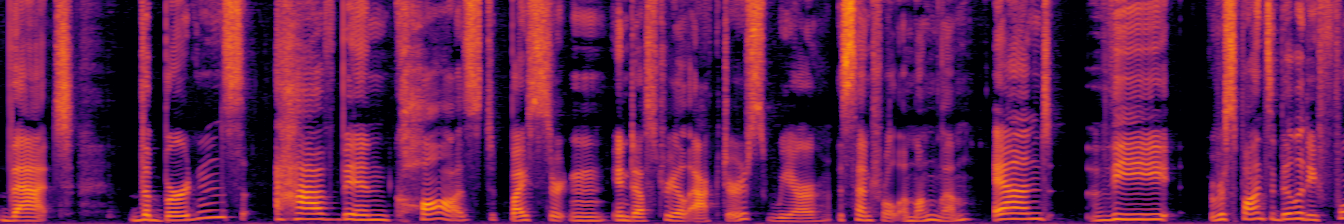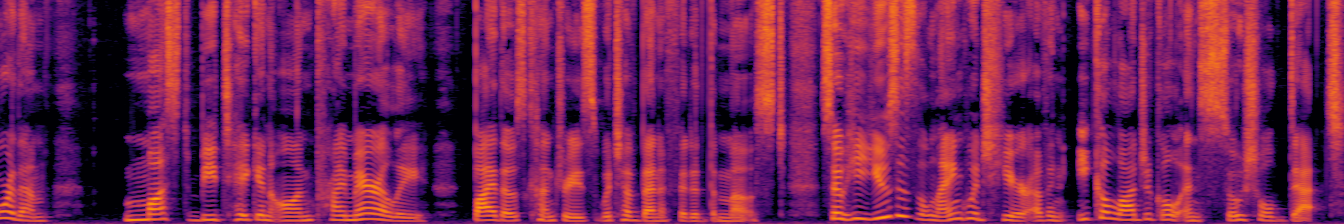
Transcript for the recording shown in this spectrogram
that the burdens have been caused by certain industrial actors. We are central among them. And the responsibility for them must be taken on primarily by those countries which have benefited the most. So he uses the language here of an ecological and social debt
